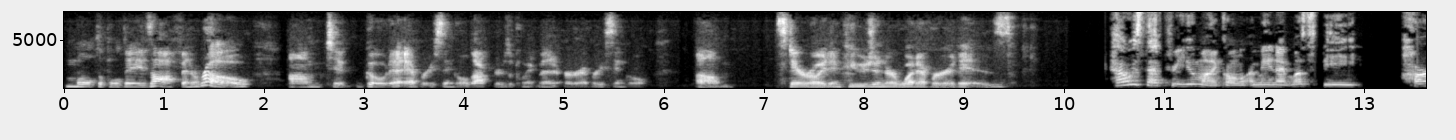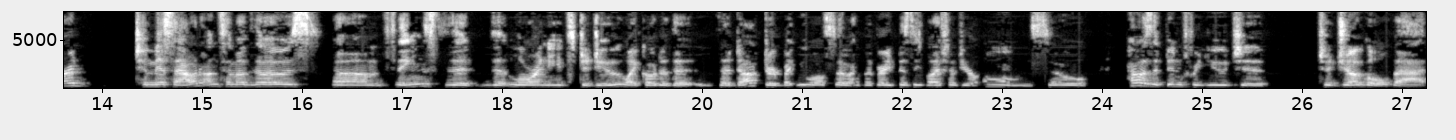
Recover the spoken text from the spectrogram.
multiple days off in a row um, to go to every single doctor's appointment or every single um, steroid infusion or whatever it is. How is that for you, Michael? I mean, it must be hard to miss out on some of those um, things that, that Laura needs to do, like go to the, the doctor, but you also have a very busy life of your own. So, how has it been for you to to juggle that?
